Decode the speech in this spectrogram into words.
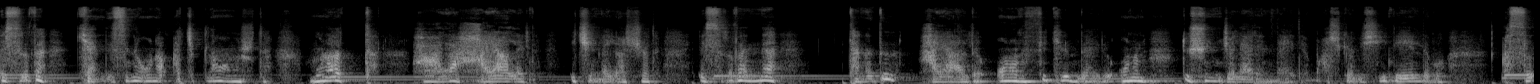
Esra da kendisini ona açıklamamıştı. Murat hala hayal içinde yaşıyordu. Esra'da ne tanıdığı hayaldi. Onun fikrindeydi. Onun düşüncelerindeydi. Başka bir şey değildi bu. Asıl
